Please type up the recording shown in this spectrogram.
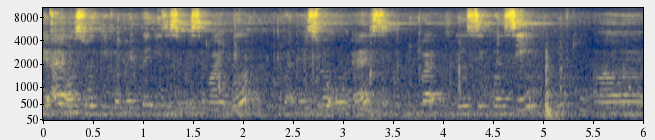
AI also give a better disease-free survival, no OS. But in sequencing, uh,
